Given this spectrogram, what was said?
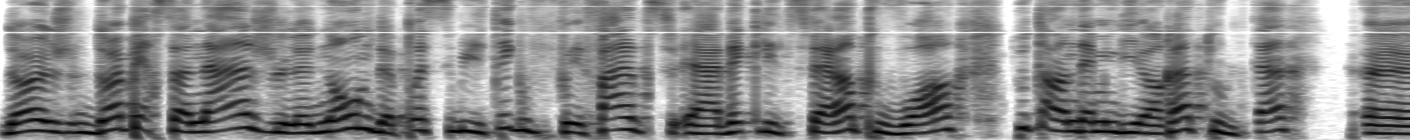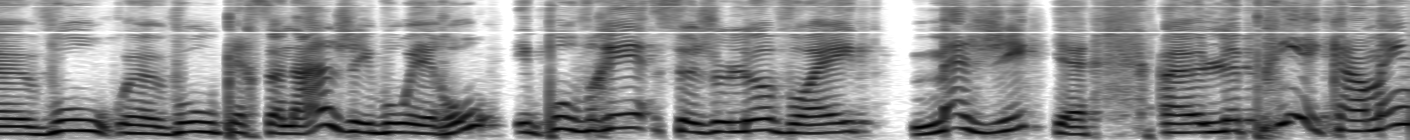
d'un personnage, le nombre de possibilités que vous pouvez faire avec les différents pouvoirs, tout en améliorant tout le temps euh, vos, euh, vos personnages et vos héros. Et pour vrai, ce jeu-là va être magique. Euh, le prix est quand même,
